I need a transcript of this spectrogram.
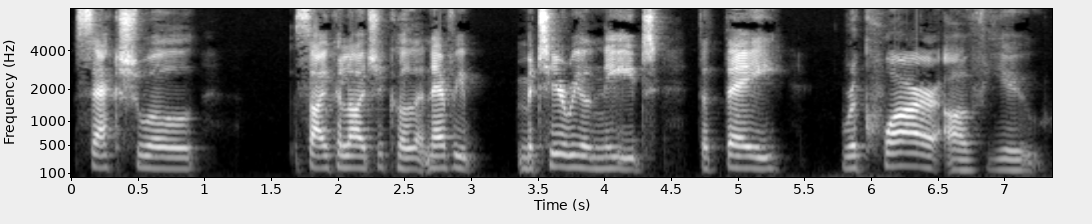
sexual, psychological, and every material need that they require of you.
